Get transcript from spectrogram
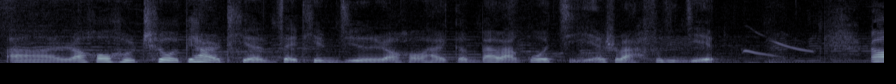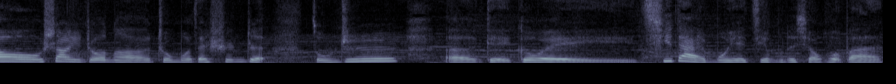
啊，然后只有第二天在天津，然后还跟爸爸过节，是吧？父亲节。然后上一周呢，周末在深圳。总之，呃，给各位期待莫言节目的小伙伴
